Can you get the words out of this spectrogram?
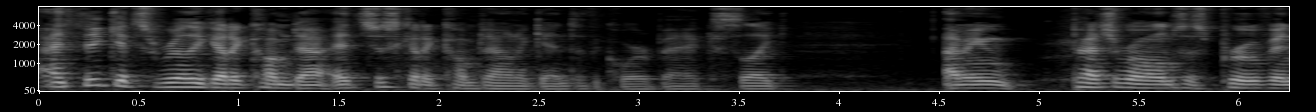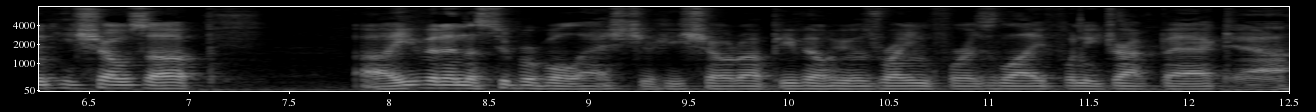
I think it's really going to come down. It's just going to come down again to the quarterbacks. Like, I mean, Patrick Mahomes has proven he shows up. Uh, even in the Super Bowl last year, he showed up, even though he was running for his life when he dropped back. Yeah,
